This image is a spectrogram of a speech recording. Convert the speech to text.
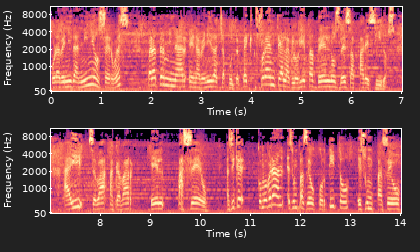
por Avenida Niños Héroes para terminar en Avenida Chapultepec frente a la glorieta de los desaparecidos. Ahí se va a acabar el paseo. Así que, como verán, es un paseo cortito, es un paseo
